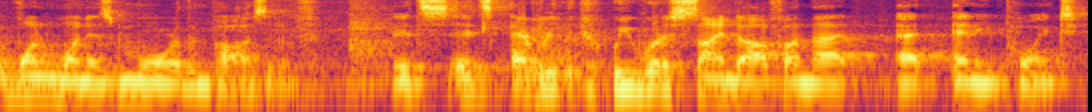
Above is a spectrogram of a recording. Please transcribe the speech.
one one is more than positive. It's it's every we would have signed off on that at any point.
